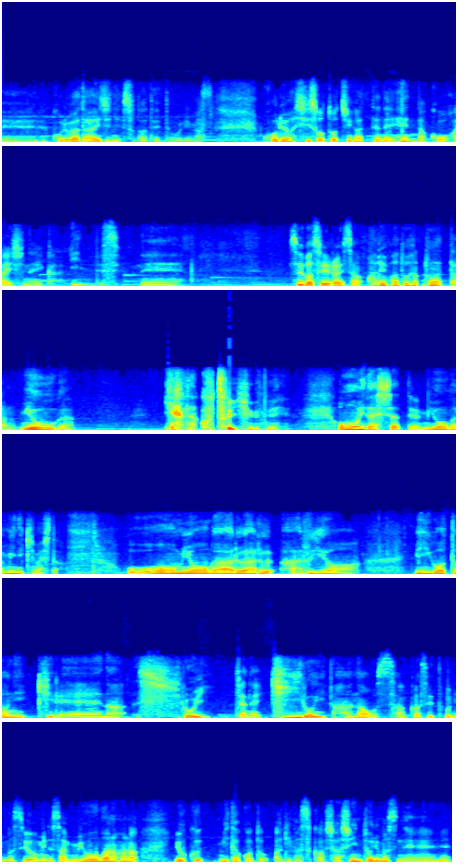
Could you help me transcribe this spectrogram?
えー、これは大事に育てております。これはシソと違ってね、変な交配しないからいいんですよね。そういえば、聖来さん、あれはどどうなった？あのみょうが。嫌なこと言うね。思い出しちゃってみょうが見に来ました。おお、みょうがあるある、あるよ。見事に綺麗な白いじゃない、黄色い花を咲かせておりますよ。皆さん、みょうがの花、よく見たことありますか？写真撮りますね。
